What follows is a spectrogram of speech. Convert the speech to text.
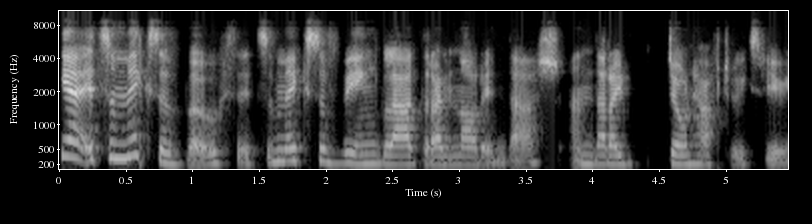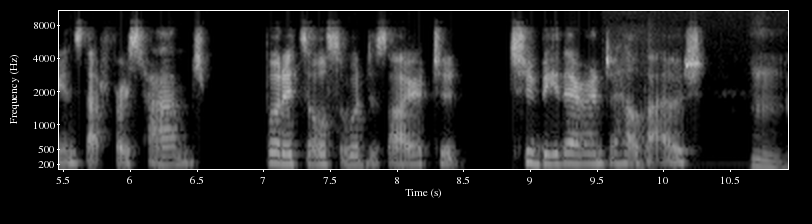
yeah, it's a mix of both. It's a mix of being glad that I'm not in that and that I don't have to experience that firsthand, but it's also a desire to to be there and to help out. Mm.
